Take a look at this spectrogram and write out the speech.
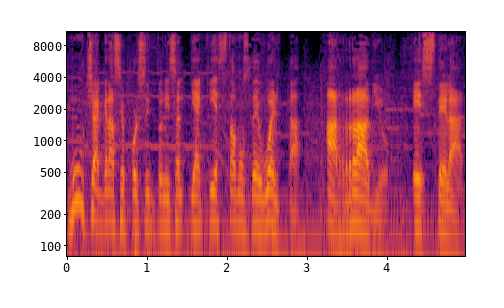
Muchas gracias por sintonizar y aquí estamos de vuelta a Radio Estelar.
